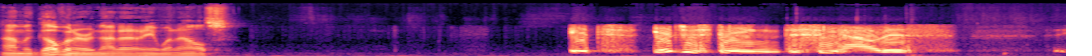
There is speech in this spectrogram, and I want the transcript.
on the governor, not on anyone else. It's interesting to see how this,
